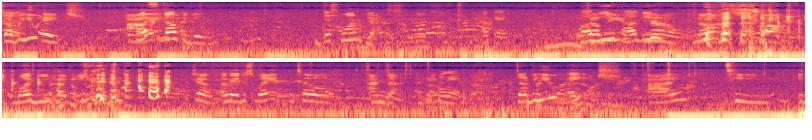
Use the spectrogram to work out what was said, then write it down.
W H What's I. W? This one? Yes. Okay. Wuggy, W. huggy. No, no, stop. Wuggy Huggy. Joe, okay, just wait until I'm done, okay? Okay. W H I T E.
